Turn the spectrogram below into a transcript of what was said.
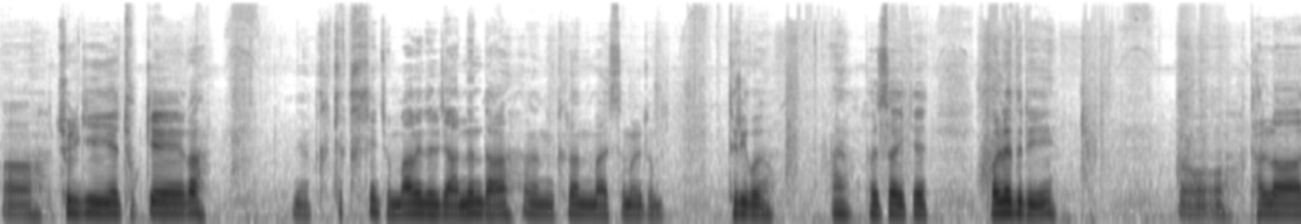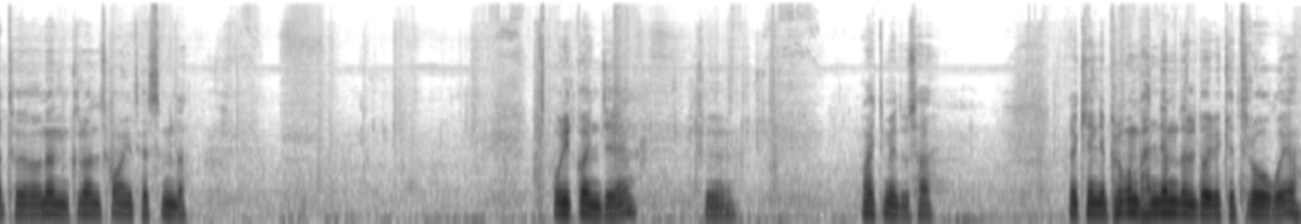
어, 줄기의 두께가 그렇게 크게 좀 마음에 들지 않는다 하는 그런 말씀을 좀 드리고요. 아유, 벌써 이렇게 벌레들이 어, 달라드는 그런 상황이 됐습니다. 우리 거 이제 그 화이트 메두사 이렇게 이제 붉은 반점들도 이렇게 들어오고요.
